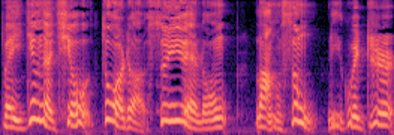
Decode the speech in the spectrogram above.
北京的秋，作者孙月龙，朗诵李桂枝。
